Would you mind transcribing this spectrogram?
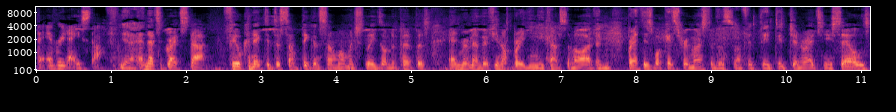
the everyday stuff. Yeah, and that's a great start. Feel connected to something and someone which leads on to purpose. And remember, if you're not breathing, you can't survive. And breath is what gets through most of the stuff. It, it, it generates new cells.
